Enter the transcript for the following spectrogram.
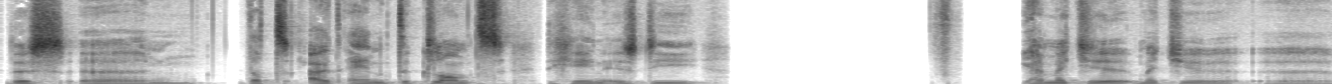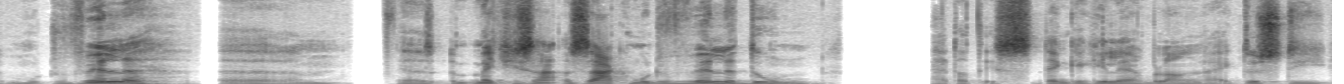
Dus ehm, dat uiteindelijk de klant degene is die ja, met je, met je eh, moet willen, ehm, met je za- zaken moet willen doen. Ja, dat is denk ik heel erg belangrijk. Dus, die,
